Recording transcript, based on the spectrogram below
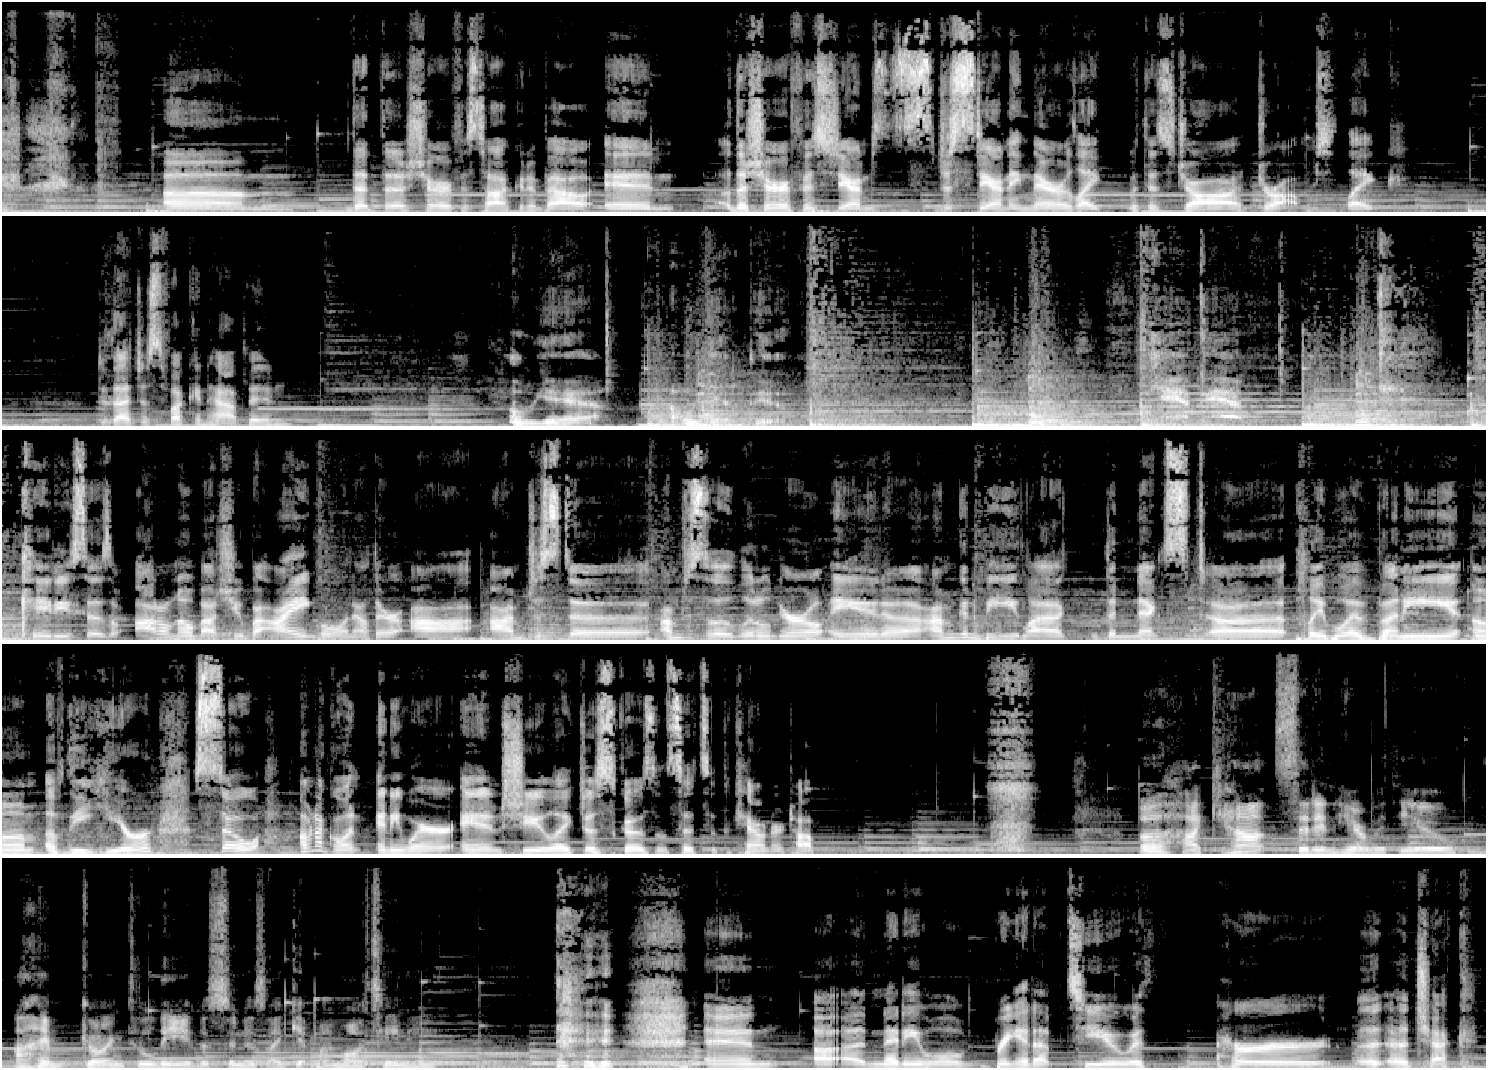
um, that the sheriff is talking about. And the sheriff is stand- just standing there, like, with his jaw dropped. Like, did that just fucking happen? Oh yeah. Oh yeah, did. Yeah, did. Katie says, "I don't know about you, but I ain't going out there. Uh, I'm just a, I'm just a little girl, and uh, I'm gonna be like the next uh, Playboy bunny um, of the year. So I'm not going anywhere." And she like just goes and sits at the countertop. Ugh, I can't sit in here with you. I'm going to leave as soon as I get my martini. and uh, Nettie will bring it up to you with her a, a check.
